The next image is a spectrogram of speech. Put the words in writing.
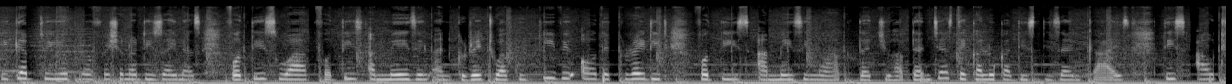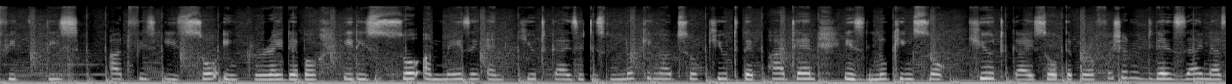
big up to you professional designers for this work, for this amazing and great work. We give you all the credit for this amazing work that you have done. Just take a look at this design guys this outfit this outfit is so incredible. It is so amazing and cute guys. It is looking out so cute. The pattern is looking so cute guys. So the professional designers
